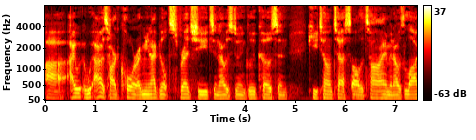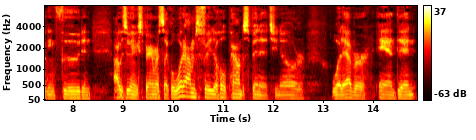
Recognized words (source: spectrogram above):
uh, I, I was hardcore. I mean, I built spreadsheets and I was doing glucose and ketone tests all the time and I was logging food and I was doing experiments like, well, what happens if I eat a whole pound of spinach, you know, or whatever. And then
